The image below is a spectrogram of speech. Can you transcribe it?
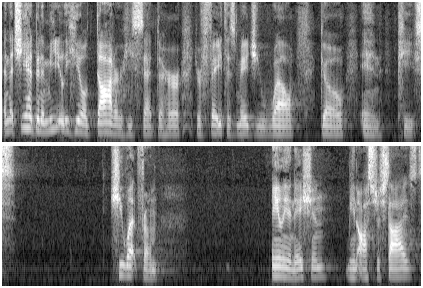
and that she had been immediately healed. Daughter, he said to her, Your faith has made you well. Go in peace. She went from alienation, being ostracized,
